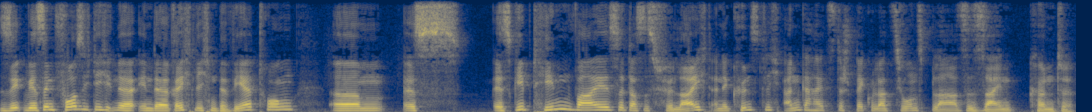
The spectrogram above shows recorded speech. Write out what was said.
wir sind vorsichtig in der, in der rechtlichen Bewertung. Ähm, es, es gibt Hinweise, dass es vielleicht eine künstlich angeheizte Spekulationsblase sein könnte.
